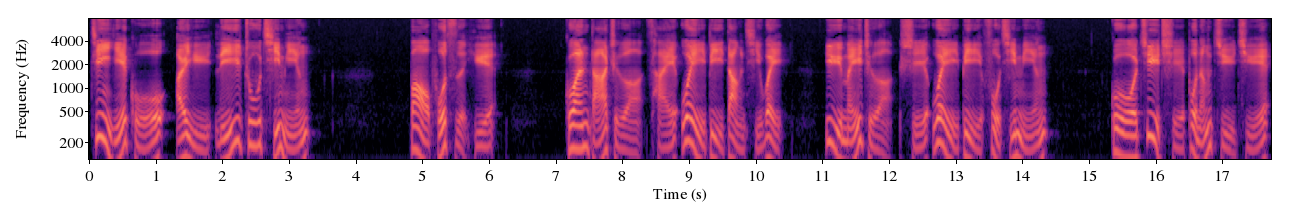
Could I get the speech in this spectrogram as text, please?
晋野谷而与离诸齐名。鲍仆子曰：“官达者才未必当其位，欲美者实未必复其名。故锯齿不能咀嚼，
